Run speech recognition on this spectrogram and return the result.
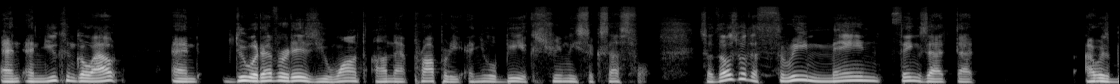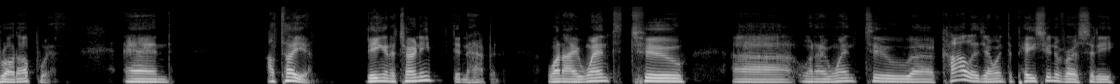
and, and you can go out and do whatever it is you want on that property and you will be extremely successful. So those were the three main things that that I was brought up with. And I'll tell you, being an attorney didn't happen. when I went to uh, when I went to uh, college, I went to Pace University.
